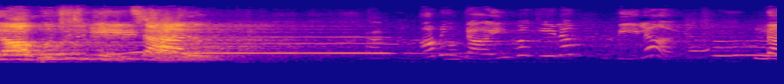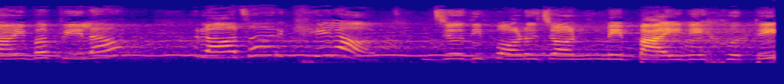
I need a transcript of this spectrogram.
নবযুগের চালক আমি নাইবা কিনা বিলাস নাইবা পেলাম রাজার খেলা যদি পরজন্মে পাইরে হতে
